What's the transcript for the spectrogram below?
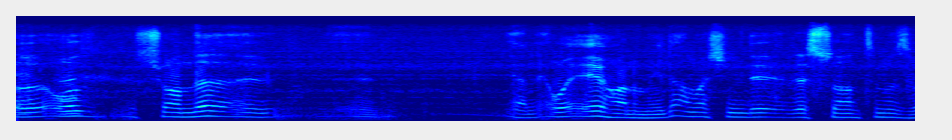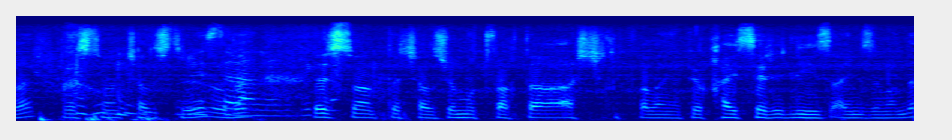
O, o şu anda e, e, yani o ev hanımıydı ama şimdi restorantımız var. Restoran çalıştırıyoruz. O da restoranla birlikte. restoranda çalışıyor. Mutfakta aşçılık falan yapıyor. Kayseriliyiz aynı zamanda.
